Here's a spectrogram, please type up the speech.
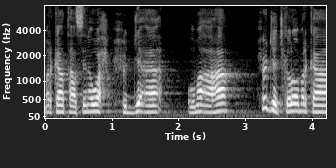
Marka taasina wax xujo ah uma aha. Xujaj kaleo markaa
